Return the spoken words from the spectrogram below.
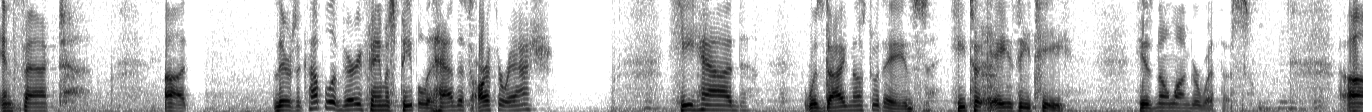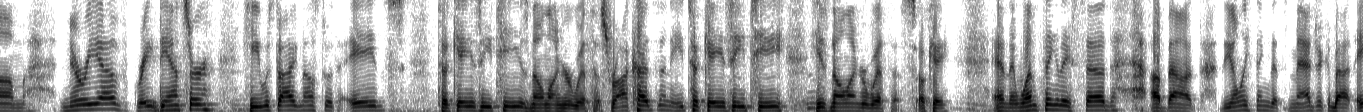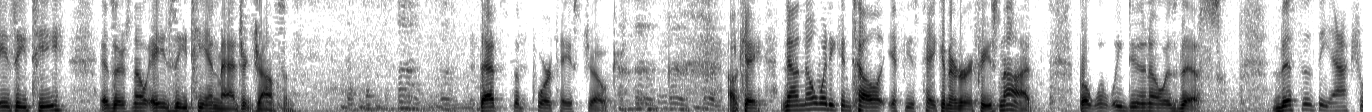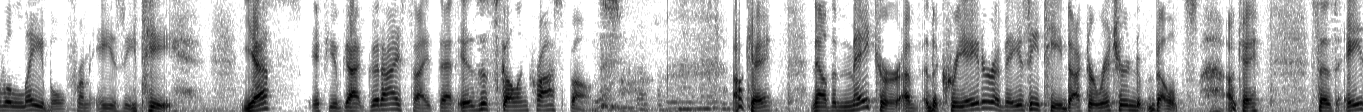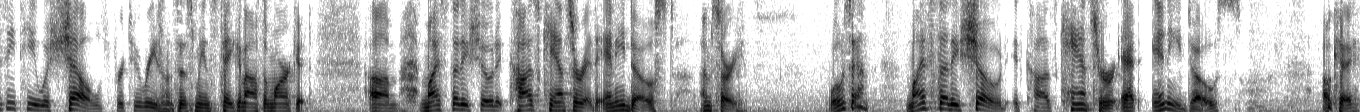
in fact, uh, there's a couple of very famous people that had this. Arthur Ashe, he had was diagnosed with AIDS. He took AZT. He is no longer with us. Um, Nureyev, great dancer, he was diagnosed with AIDS, took AZT, is no longer with us. Rock Hudson, he took AZT, he's no longer with us. Okay, and then one thing they said about the only thing that's magic about AZT is there's no AZT in Magic Johnson. That's the poor taste joke. Okay, now nobody can tell if he's taken it or if he's not, but what we do know is this. This is the actual label from AZT. Yes, if you've got good eyesight, that is a skull and crossbones. Okay, now the maker of the creator of AZT, Dr. Richard Beltz, okay, says AZT was shelved for two reasons. This means taken off the market. Um, my study showed it caused cancer at any dose. I'm sorry, what was that? My study showed it caused cancer at any dose. Okay,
